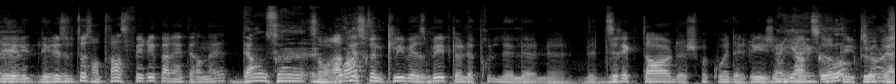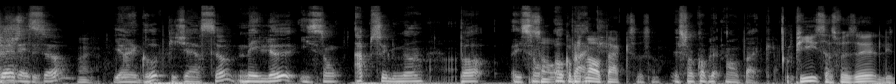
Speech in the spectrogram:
les, les- les résultats sont transférés par Internet. dans un. Ils sont rentrés boîte. sur une clé USB, puis là, le, le, le, le- le directeur de je sais pas quoi, de région, Ben, il y a un rentre ça, puis il groupe qui peut en ça. Ouais. Il y a un groupe qui gère ça, mais là, ils sont absolument pas. Ils Ils sont, opaques. complètement opaques, c'est ça. Ils sont complètement opaques. Puis ça se faisait, les,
